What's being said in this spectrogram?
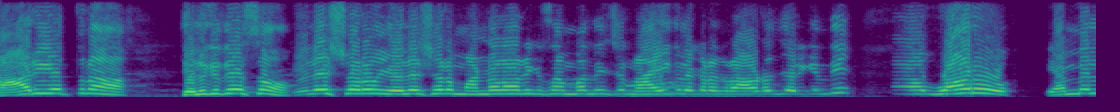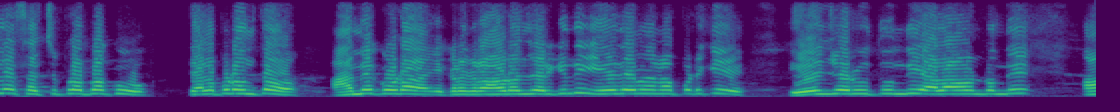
భారీ ఎత్తున తెలుగుదేశం ఏలేశ్వరం ఏలేశ్వరం మండలానికి సంబంధించిన నాయకులు ఇక్కడికి రావడం జరిగింది. వారు ఎమ్మెల్యే సత్యప్రభకు తెలపడంతో ఆమె కూడా ఇక్కడికి రావడం జరిగింది. ఏదేమైనప్పటికీ ఏం జరుగుతుంది ఎలా ఉంటుంది ఆ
